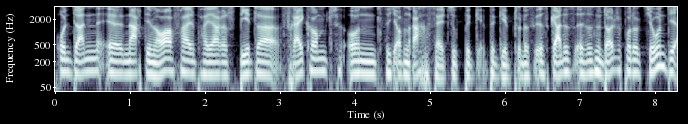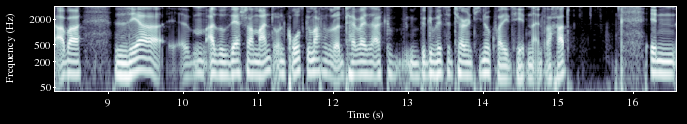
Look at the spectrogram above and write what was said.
und dann äh, nach dem Mauerfall ein paar Jahre später freikommt und sich auf einen Rachefeldzug beg- begibt. Und das ist ganz, es ist eine deutsche Produktion, die aber sehr, ähm, also sehr charmant und groß gemacht ist oder teilweise auch ge- gewisse Tarantino-Qualitäten einfach hat in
